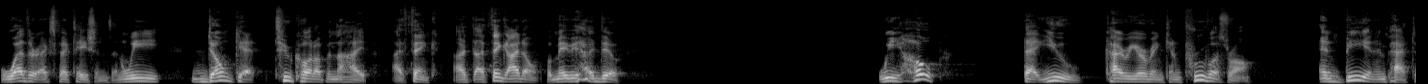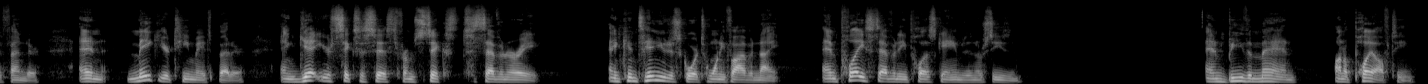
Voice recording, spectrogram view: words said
weather expectations and we don't get too caught up in the hype. I think. I, I think I don't, but maybe I do. We hope that you, Kyrie Irving, can prove us wrong and be an impact defender and make your teammates better and get your six assists from six to seven or eight and continue to score 25 a night and play 70 plus games in a season and be the man on a playoff team.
